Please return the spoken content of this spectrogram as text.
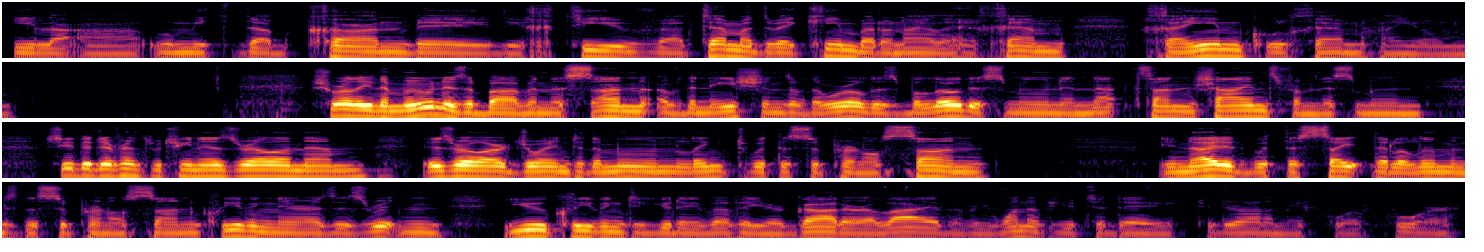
אילאה, ומתדבקן בדכתיב, ואתם הדבקים באדוני אלוהיכם, חיים כולכם היום. Surely the moon is above, and the sun of the nations of the world is below this moon, and that sun shines from this moon. See the difference between Israel and them? Israel are joined to the moon, linked with the supernal sun, united with the sight that illumines the supernal sun, cleaving there, as is written, You cleaving to Yudevave, your God, are alive, every one of you today. Deuteronomy 4 4.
